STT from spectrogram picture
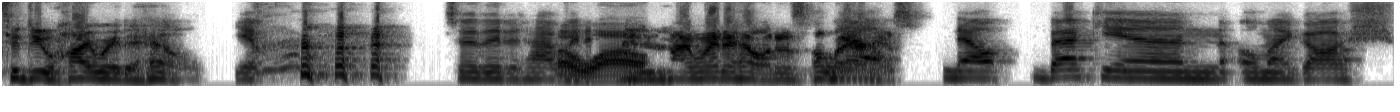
to do "Highway to Hell." Yep. So they did have Oh it. wow! And "Highway to Hell." It was hilarious. Now, back in, oh my gosh,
